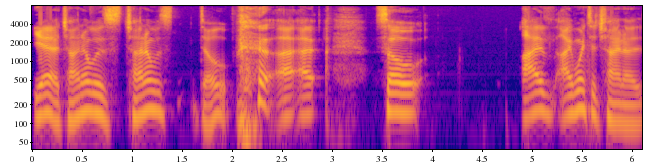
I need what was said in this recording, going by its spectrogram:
yeah, China was China was dope. I, I so I I went to China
